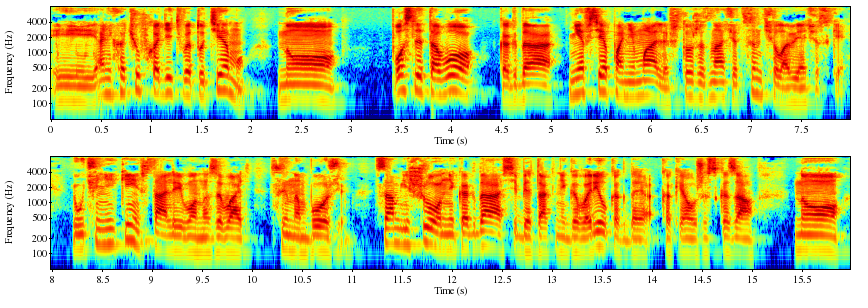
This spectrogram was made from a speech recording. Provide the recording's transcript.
И я не хочу входить в эту тему, но после того, когда не все понимали, что же значит Сын Человеческий, и ученики стали его называть Сыном Божьим, сам Иешуа, он никогда о себе так не говорил, когда я, как я уже сказал, но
